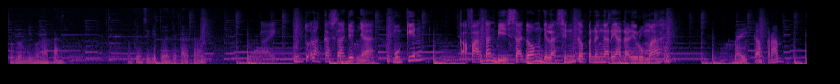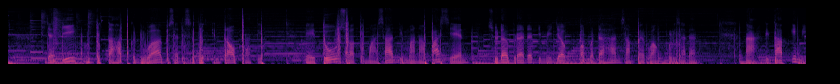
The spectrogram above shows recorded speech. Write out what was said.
sebelum digunakan mungkin segitu aja kak Akram Baik, untuk langkah selanjutnya, mungkin Kak Fatan bisa dong jelasin ke pendengar yang ada di rumah. Baik, Kak Kram. Jadi, untuk tahap kedua bisa disebut intraoperatif, yaitu suatu masa di mana pasien sudah berada di meja pembedahan sampai ruang pulih sadar. Nah, di tahap ini,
